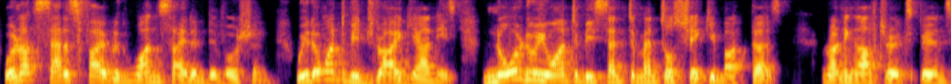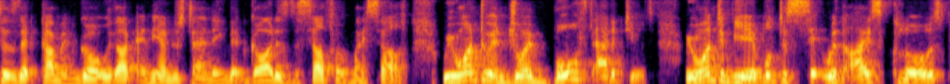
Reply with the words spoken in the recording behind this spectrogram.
We're not satisfied with one sided devotion. We don't want to be dry gyanis, nor do we want to be sentimental, shaky bhaktas running after experiences that come and go without any understanding that God is the self of myself. We want to enjoy both attitudes. We want to be able to sit with eyes closed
